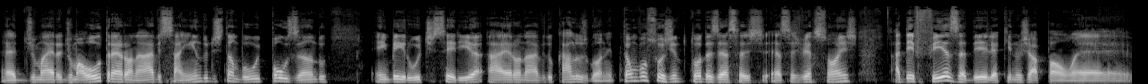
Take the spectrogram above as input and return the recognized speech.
é, de, uma, de uma outra aeronave saindo de Istambul e pousando em Beirute, seria a aeronave do Carlos Ghosn. Então vão surgindo todas essas, essas versões. A defesa dele aqui no Japão é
